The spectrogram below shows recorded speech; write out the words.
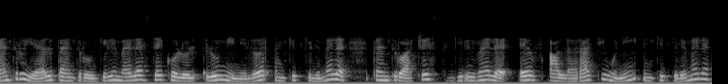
Pentru el, pentru ghilimele, secolul luminilor, închid ghilimele, pentru acest ghilimele ev al rațiunii, închid ghilimele,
